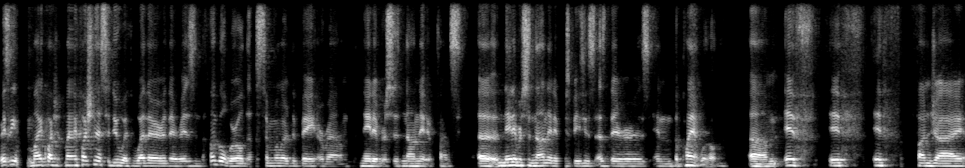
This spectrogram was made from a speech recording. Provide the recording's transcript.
basically my question my question has to do with whether there is in the fungal world a similar debate around native versus non-native plants uh, native versus non-native species as there is in the plant world um, if if if fungi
